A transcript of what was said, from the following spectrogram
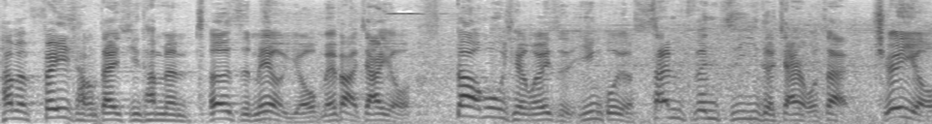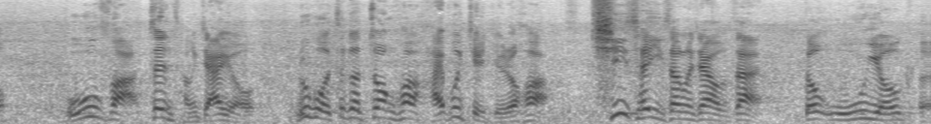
他们非常担心他们车子没有油，没办法加油。到目前为止，英国有三分之一的加油站缺油。无法正常加油。如果这个状况还不解决的话，七成以上的加油站都无油可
